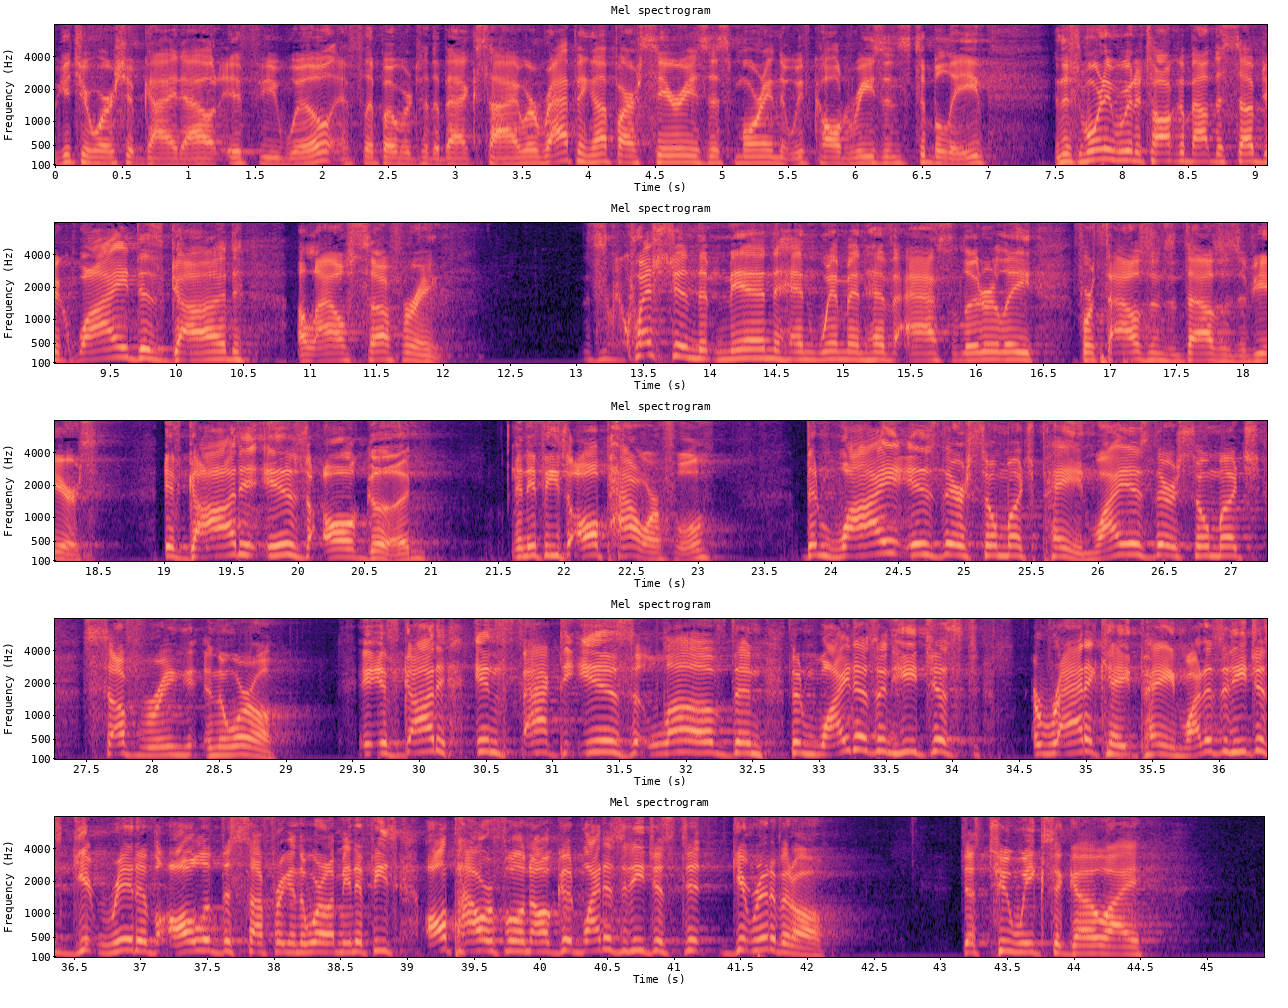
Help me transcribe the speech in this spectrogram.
We get your worship guide out, if you will, and flip over to the back side. We're wrapping up our series this morning that we've called Reasons to Believe. And this morning we're going to talk about the subject why does God allow suffering? This is a question that men and women have asked literally for thousands and thousands of years. If God is all good and if He's all powerful, then why is there so much pain? Why is there so much suffering in the world? If God, in fact, is love, then, then why doesn't He just eradicate pain? Why doesn't He just get rid of all of the suffering in the world? I mean, if He's all powerful and all good, why doesn't He just get rid of it all? Just two weeks ago, I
